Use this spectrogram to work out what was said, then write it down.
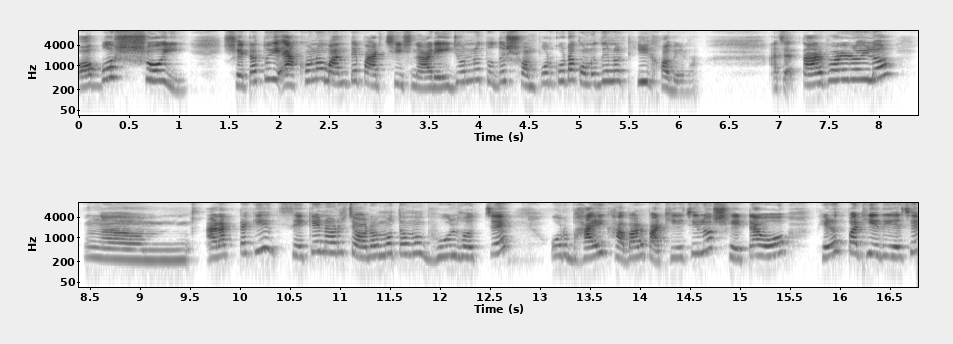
অবশ্যই সেটা তুই এখনও মানতে পারছিস না, আর এই জন্য তোদের সম্পর্কটা কোনোদিনও ঠিক হবে না। আচ্ছা তারপরে রইল আর একটা কি? সেকেন্ড ওর চরমতম ভুল হচ্ছে ওর ভাই খাবার পাঠিয়েছিল, সেটা ও ফেরত পাঠিয়ে দিয়েছে।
